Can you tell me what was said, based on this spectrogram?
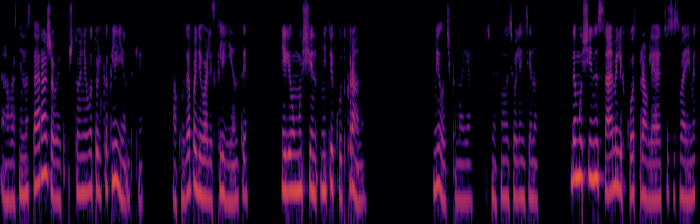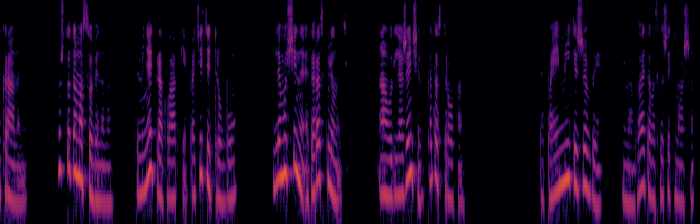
А вас не настораживает, что у него только клиентки? А куда подевались клиенты? Или у мужчин не текут краны? Милочка моя, усмехнулась Валентина, да мужчины сами легко справляются со своими кранами. Ну что там особенного? Поменять прокладки, почистить трубу. Для мужчины это расплюнуть. А вот для женщин катастрофа. Да поймите же вы, не могла этого слышать Маша.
